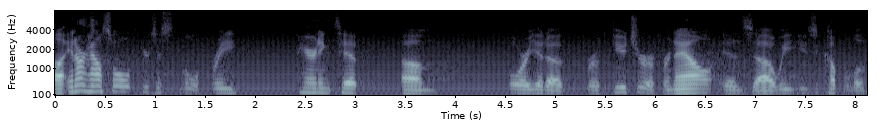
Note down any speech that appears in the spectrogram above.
Uh, in our household, here's just a little free parenting tip um, for you to for the future or for now is uh, we use a couple of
